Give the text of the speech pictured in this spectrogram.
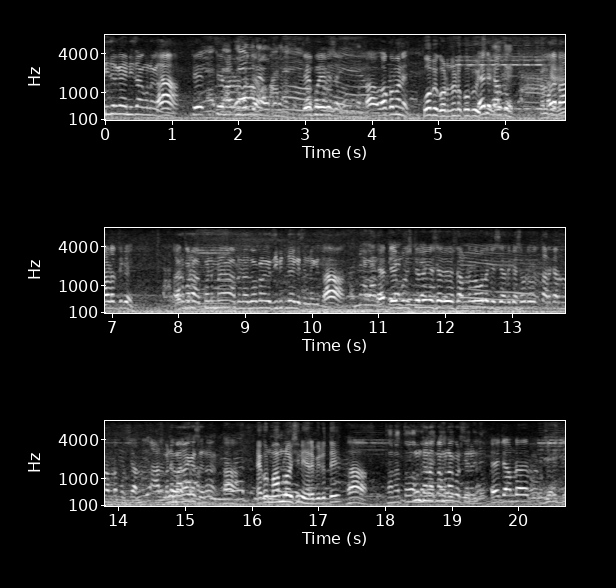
নিজের গায়ে নিজে আগুন লাগাইছে। হ্যাঁ তে তে মারো নম্বর তে কয়ে গেছে। হ্যাঁ অকমানে কবে ঘটনাটা কবে হয়েছে? কালকে। কালকে? কালকে বারোটার দিকে। মানে আপনারা লোক লাগে জীবিত লেগে গেছেন নাকি? হ্যাঁ। এতে পুলিশ চলে গেছে আমরা লোক গেছি এতে গেছে ওটা তার কারণে আমরা বলছি আমি আর মানে মারা গেছে না? হ্যাঁ। এখন মামলা হয়েছে নি এর বিরুদ্ধে? হ্যাঁ। থানা তো কোন থানাত মামলা করছেন এই যে আমরা দিয়েছি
